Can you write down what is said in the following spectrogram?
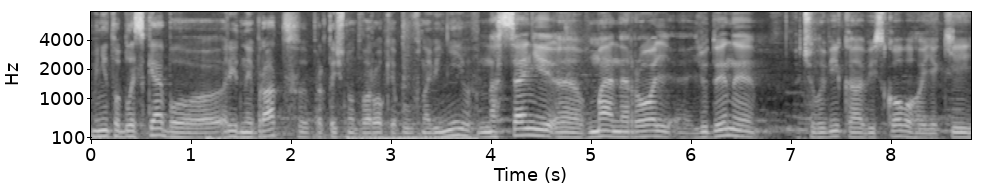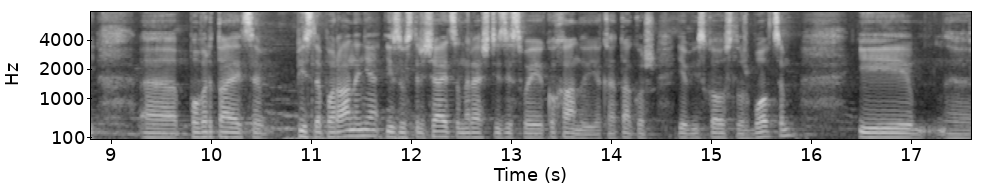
мені то близьке, бо рідний брат практично два роки був на війні. На сцені е, в мене роль людини, чоловіка військового, який е, повертається після поранення і зустрічається нарешті зі своєю коханою, яка також є військовослужбовцем. І е,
